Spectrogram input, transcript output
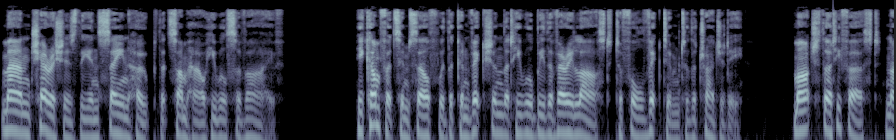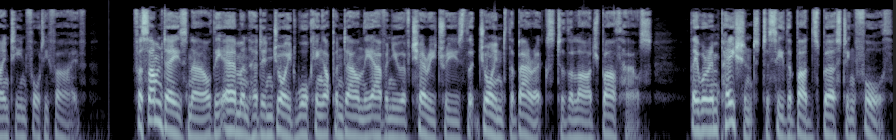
man cherishes the insane hope that somehow he will survive. He comforts himself with the conviction that he will be the very last to fall victim to the tragedy. March 31st, 1945. For some days now, the airmen had enjoyed walking up and down the avenue of cherry trees that joined the barracks to the large bathhouse. They were impatient to see the buds bursting forth,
